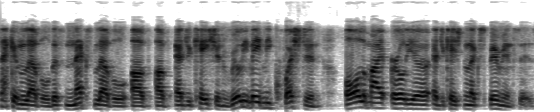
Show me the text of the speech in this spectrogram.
second level, this next level of, of education really made me question all of my earlier educational experiences.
